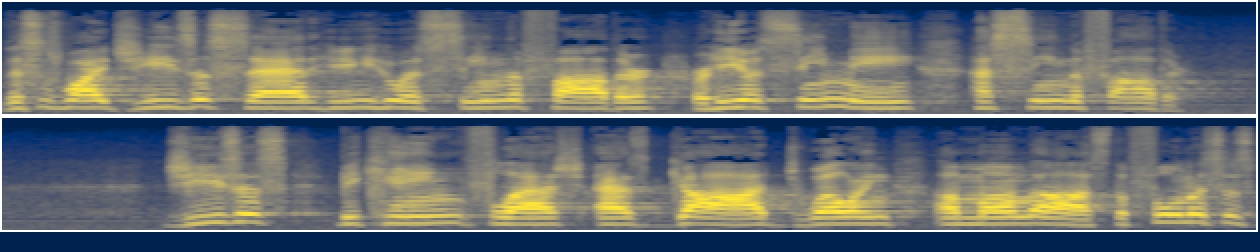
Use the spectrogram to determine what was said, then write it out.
This is why Jesus said, He who has seen the Father, or he who has seen me, has seen the Father. Jesus became flesh as God dwelling among us. The fullness is,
